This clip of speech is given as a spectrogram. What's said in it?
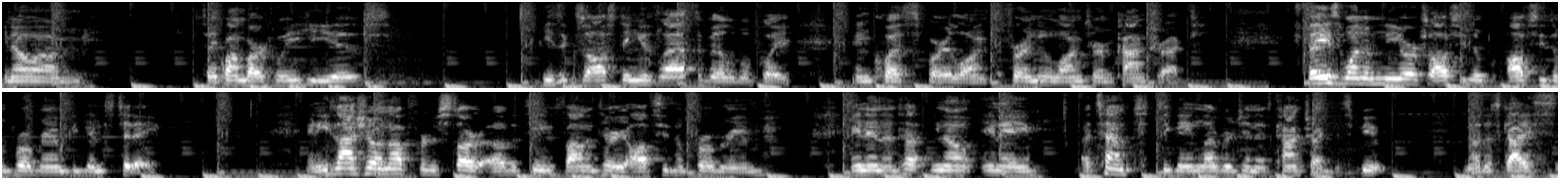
you know, um, Saquon Barkley, he is he's exhausting his last available play in quest for a long for a new long-term contract. Phase one of New York's offseason offseason program begins today, and he's not showing up for the start of the team's voluntary offseason program in an you know in a attempt to gain leverage in his contract dispute. You know this guy's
